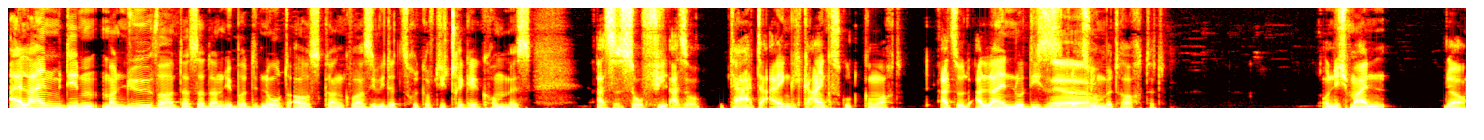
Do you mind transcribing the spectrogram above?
allein mit dem Manöver, dass er dann über den Notausgang quasi wieder zurück auf die Strecke gekommen ist, also so viel, also da hat er eigentlich gar nichts gut gemacht. Also allein nur diese Ja. Situation betrachtet. Und ich meine, ja,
